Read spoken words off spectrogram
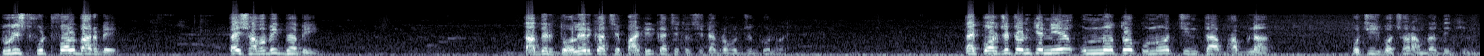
টুরিস্ট ফুটফল বাড়বে। তাই স্বাভাবিকভাবেই তাদের দলের কাছে, পার্টির কাছে তো সেটা গ্রহণযোগ্য নয়। তাই পর্যটনকে নিয়ে উন্নত কোনো চিন্তা ভাবনা পঁচিশ বছর আমরা দেখিনি।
